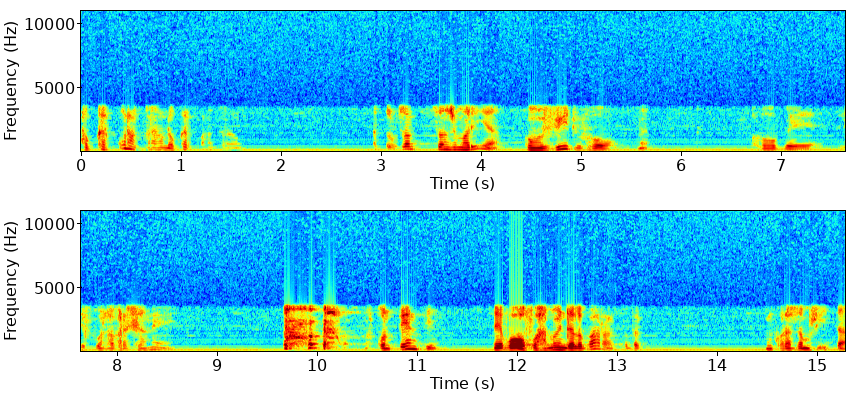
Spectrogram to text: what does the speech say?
hukar kuna karang do kar pan Atau san san maria convido ho ne ho be le fu la bar kana ne contente ne bo faham in dalam barang kata encorajamos ita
